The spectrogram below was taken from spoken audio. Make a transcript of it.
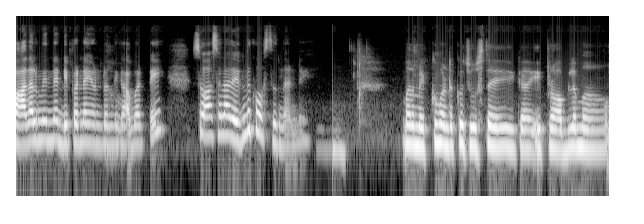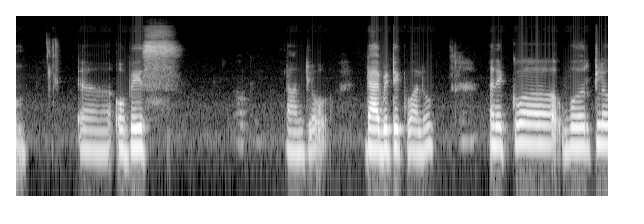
పాదాల మీదనే డిపెండ్ అయి ఉంటుంది కాబట్టి. సో అసలు అది ఎందుకు వస్తుందండి? మనం ఎక్కువ మటుకు చూస్తే ఇక ఈ ప్రాబ్లమ్ ఒబేస్ దాంట్లో డయాబెటిక్ వాళ్ళు అండ్ ఎక్కువ వర్క్లో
